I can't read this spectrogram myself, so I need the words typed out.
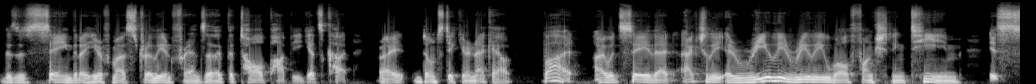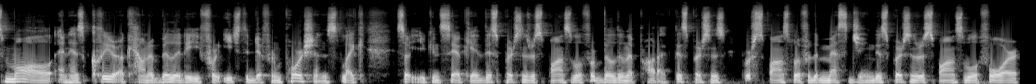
There's a saying that I hear from Australian friends that like the tall poppy gets cut, right? Don't stick your neck out. But I would say that actually a really, really well functioning team is small and has clear accountability for each of the different portions. Like, so you can say, okay, this person is responsible for building the product. This person is responsible for the messaging. This person is responsible for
